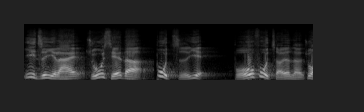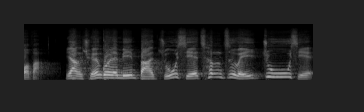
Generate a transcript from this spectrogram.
一直以来，足协的不职业、不负责任的做法。让全国人民把足协称之为“猪协”，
